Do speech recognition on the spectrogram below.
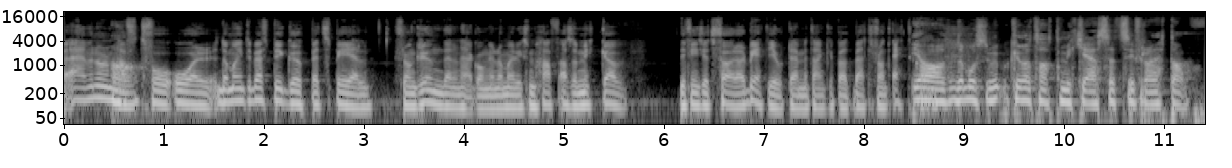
För även om de har ja. haft två år, de har inte behövt bygga upp ett spel från grunden den här gången. De har liksom haft, alltså mycket av, det finns ju ett förarbete gjort där med tanke på att Battlefront 1 kom. Ja, de måste kunna ha tagit mycket assets ifrån ettan.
